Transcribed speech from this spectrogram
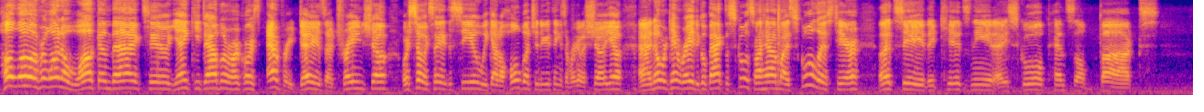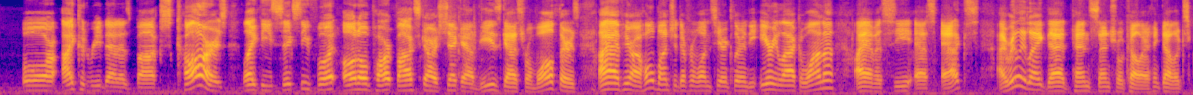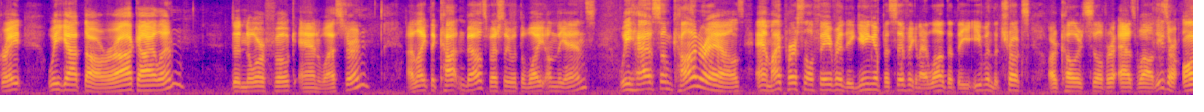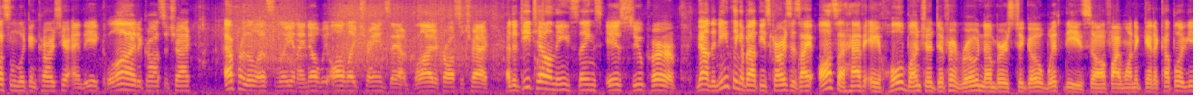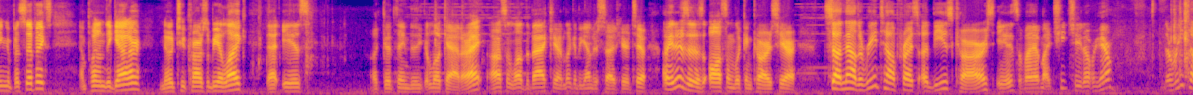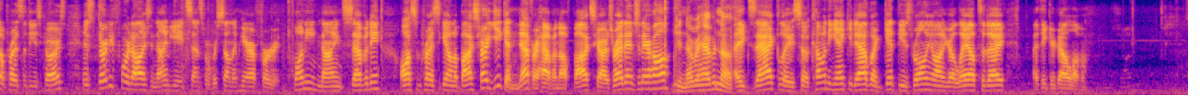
Hello everyone and welcome back to Yankee Dabbler where of course every day is a train show. We're so excited to see you. We got a whole bunch of new things that we're going to show you. And I know we're getting ready to go back to school so I have my school list here. Let's see, the kids need a school pencil box or I could read that as box cars, like these 60 foot auto part box cars. Check out these guys from Walthers. I have here a whole bunch of different ones here, including the Erie Lackawanna. I have a CSX. I really like that Penn Central color. I think that looks great. We got the Rock Island, the Norfolk and Western. I like the Cotton Belt, especially with the white on the ends we have some Conrails and my personal favorite the Union Pacific and I love that the even the trucks are colored silver as well. These are awesome looking cars here and they glide across the track effortlessly and I know we all like trains that glide across the track and the detail on these things is superb. Now the neat thing about these cars is I also have a whole bunch of different road numbers to go with these. So if I want to get a couple of Union Pacifics and put them together no two cars will be alike. That is a good thing to look at, all right? I also love the back here. Look at the underside here, too. I mean, there's these awesome looking cars here. So now the retail price of these cars is, if I have my cheat sheet over here, the retail price of these cars is $34.98, but we're selling them here for $29.70. Awesome price to get on a box car. You can never have enough box cars, right, Engineer Hall? You can never have enough. Exactly. So coming to Yankee Dabbler, get these rolling on your layout today. I think you're going to love them.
